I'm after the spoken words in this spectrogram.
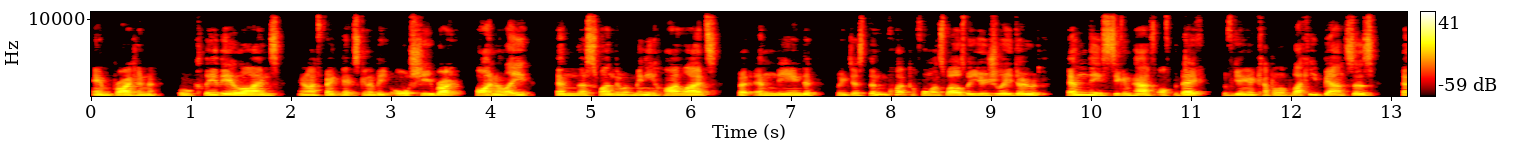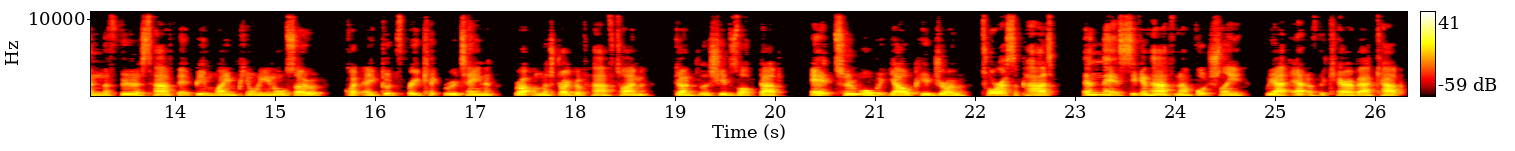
And Brighton will clear their lines. And I think that's going to be all she wrote finally in this one. There were many highlights, but in the end, we just didn't quite perform as well as we usually do in the second half off the back of getting a couple of lucky bounces in the first half, that Ben Waine penalty, and also quite a good free kick routine right on the stroke of halftime going to the sheds locked up at 2 all, but João Pedro tore us apart in that second half, and unfortunately, we are out of the Carabao Cup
